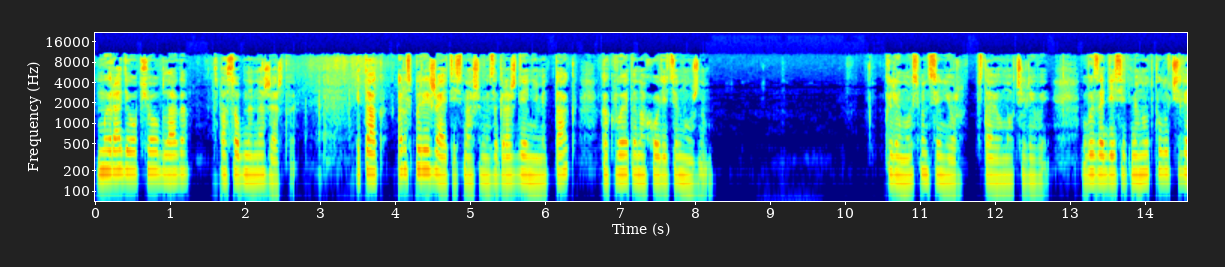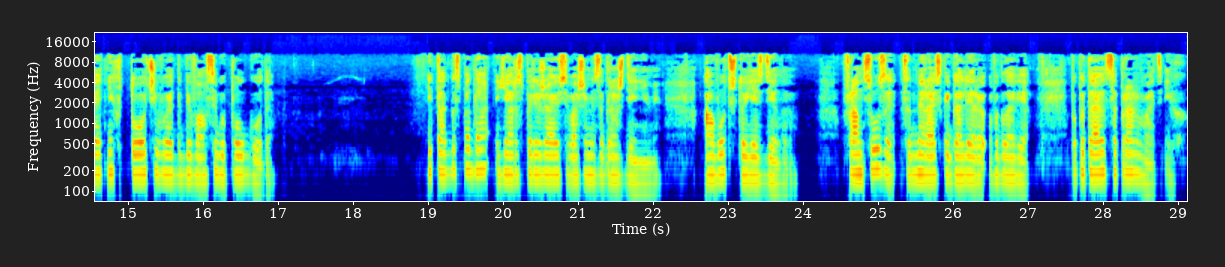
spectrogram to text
мы ради общего блага способны на жертвы. Итак, распоряжайтесь нашими заграждениями так, как вы это находите нужным. «Клянусь, монсеньор», — вставил молчаливый, — «вы за десять минут получили от них то, чего я добивался бы полгода». «Итак, господа, я распоряжаюсь вашими заграждениями. А вот что я сделаю. Французы с адмиральской галеры во главе попытаются прорвать их.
